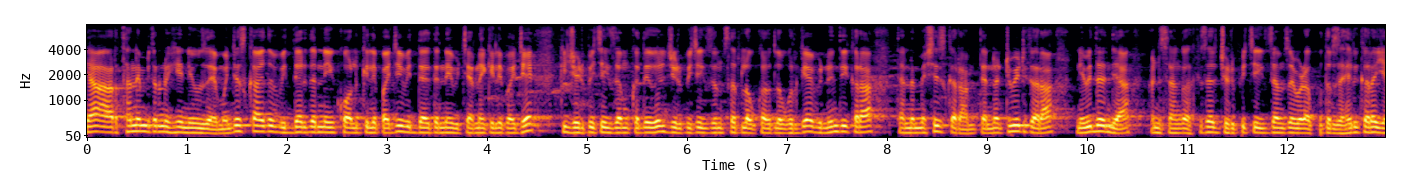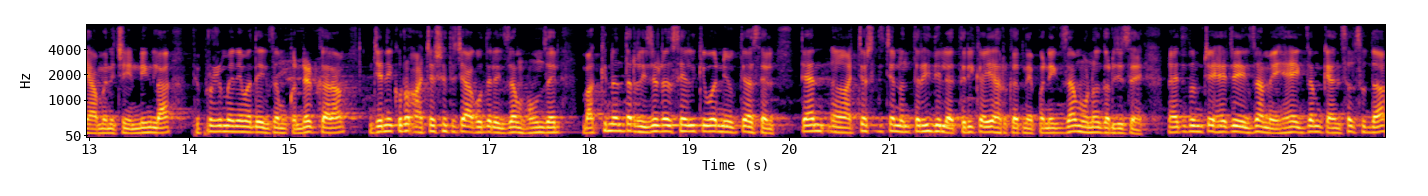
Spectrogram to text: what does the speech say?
या अर्थाने मित्रांनो ही न्यूज आहे. म्हणजेच काय? तर विद्यार्थ्यांनी कॉल केले पाहिजे विद्यार्थ्यांनी विचारणा केली पाहिजे की झेडपीची एक्झाम कधी होईल? झेडपीची एक्झाम सर लवकरात लवकर घ्या. विनंती करा. त्यांना मेसेज करा. त्यांना ट्विट करा. निवेदन द्या आणि सांगा की सर झेडपीची एक्झामचं वेळापत्र जाहीर करा. या महिन्याच्या एंडिंगला फेब्रुवारी महिन्यामध्ये एक्झाम कंडक्ट करा. जेणेकरून आचारसंहितेच्या अगोदर एक्झाम होऊन जाईल. बाकी नंतर रिझल्ट असेल किंवा नियुक्ती असेल त्या आचारसंहितेच्या नंतरही दिल्या तरी काही हरकत नाही. पण एक्झाम होणं गरजेचं आहे. नाहीतर तुमचे हे जे एक्झाम आहे ह्या एक्झाम कॅन्सलसुद्धा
